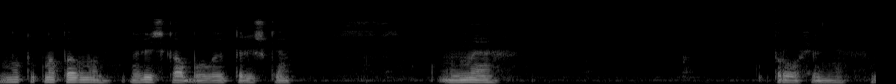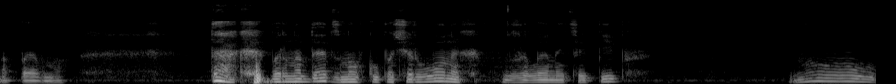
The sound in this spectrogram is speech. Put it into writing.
Ну тут, напевно, війська були трішки не профільні, напевно. Так, Бернадет, знов купа червоних, зелений цей піп. Ну,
